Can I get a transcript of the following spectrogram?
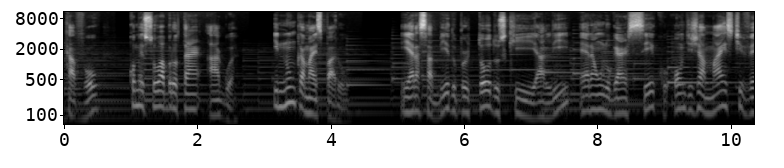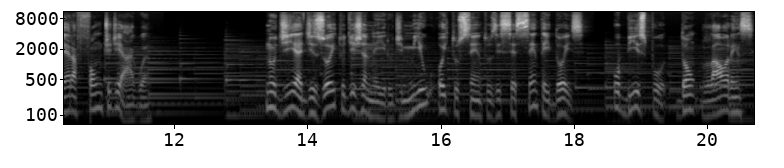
cavou começou a brotar água e nunca mais parou. E era sabido por todos que ali era um lugar seco onde jamais tivera fonte de água. No dia 18 de janeiro de 1862, o bispo Dom Lawrence,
